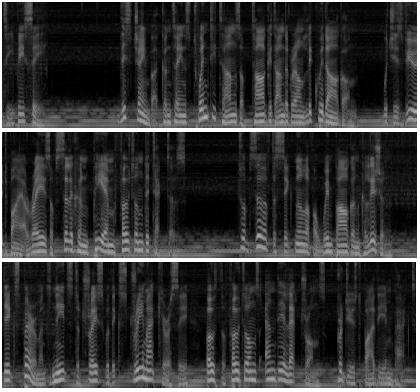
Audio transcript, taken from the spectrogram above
TPC. This chamber contains 20 tons of target underground liquid argon, which is viewed by arrays of silicon PM photon detectors. To observe the signal of a WIMP-argon collision, the experiment needs to trace with extreme accuracy both the photons and the electrons produced by the impact.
